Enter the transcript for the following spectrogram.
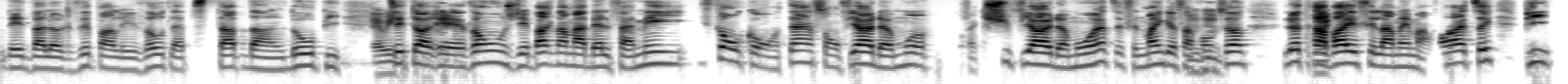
d'être valorisé par les autres, la petite tape dans le dos. Puis, ben tu as raison, je débarque dans ma belle famille, ils sont contents, ils sont fiers de moi. Fait que je suis fier de moi, c'est de même que ça mm-hmm. fonctionne. Le travail, c'est la même affaire. Puis,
